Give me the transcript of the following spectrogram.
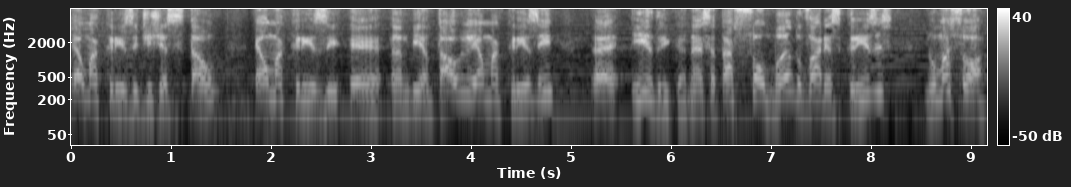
é uma crise de gestão, é uma crise é, ambiental e é uma crise é, hídrica, né? Você está somando várias crises numa só.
